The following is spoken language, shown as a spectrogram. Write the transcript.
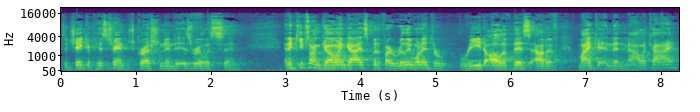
to Jacob his transgression and to Israel his sin. And it keeps on going, guys. But if I really wanted to read all of this out of Micah and then Malachi,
